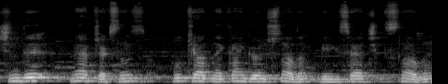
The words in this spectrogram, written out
Şimdi ne yapacaksınız? Bu kağıdın ekran görüntüsünü alın, bilgisayar çıktısını alın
